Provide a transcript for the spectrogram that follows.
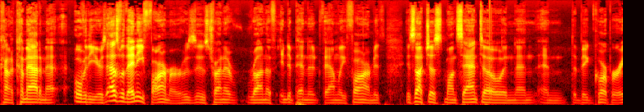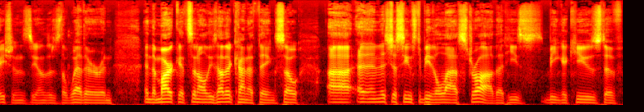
kind of come at him at, over the years. As with any farmer who's, who's trying to run an independent family farm, it's it's not just Monsanto and, and, and the big corporations. You know, there's the weather and and the markets and all these other kind of things. So, uh, and this just seems to be the last straw that he's being accused of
